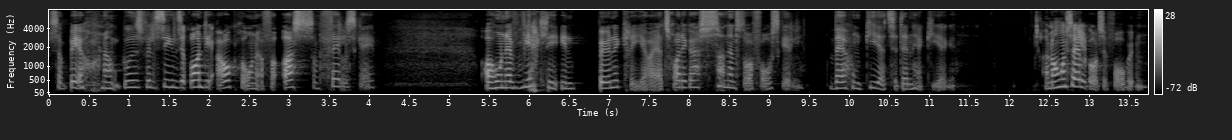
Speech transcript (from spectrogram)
så beder hun om Guds velsignelse rundt i afkrogene og for os som fællesskab. Og hun er virkelig en bønnekriger, og jeg tror, det gør sådan en stor forskel, hvad hun giver til den her kirke. Og når hun selv går til forbøn,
